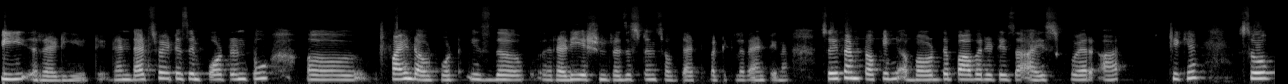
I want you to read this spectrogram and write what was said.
P radiated, and that's why it is important to uh, find out what is the radiation resistance of that particular antenna. So if I'm talking about the power, it is a I square R Okay, so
